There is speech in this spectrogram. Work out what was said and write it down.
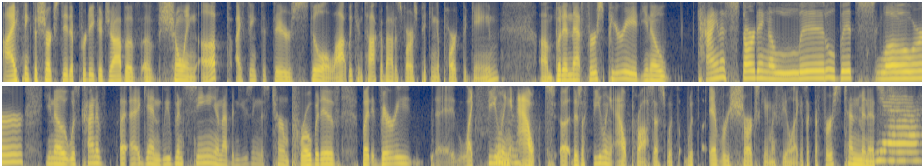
I think the Sharks did a pretty good job of, of showing up. I think that there's still a lot we can talk about as far as picking apart the game. Um, but in that first period, you know, kind of starting a little bit slower. You know, it was kind of again we've been seeing, and I've been using this term probative, but it very uh, like feeling mm-hmm. out. Uh, there's a feeling out process with with every Sharks game. I feel like it's like the first ten minutes. Yeah.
